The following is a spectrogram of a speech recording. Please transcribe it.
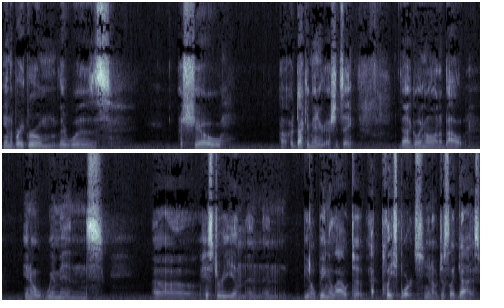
in the break room, there was a show, uh, a documentary, I should say, uh, going on about you know women's uh, history and, and, and you know being allowed to play sports, you know, just like guys.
